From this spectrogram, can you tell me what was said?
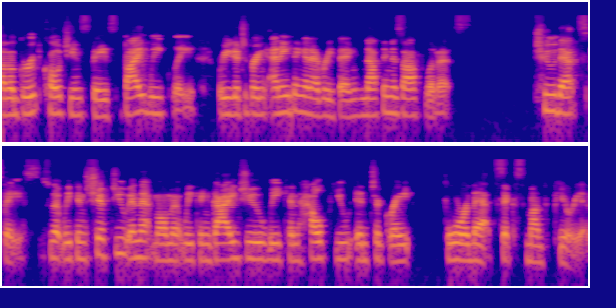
of a group coaching space bi weekly where you get to bring anything and everything. Nothing is off limits to that space so that we can shift you in that moment. We can guide you, we can help you integrate for that six month period.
